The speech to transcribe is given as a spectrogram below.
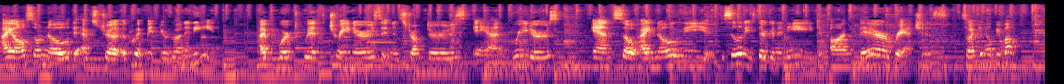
I also know the extra equipment you're going to need. I've worked with trainers and instructors and breeders, and so I know the facilities they're going to need on their ranches. So I can help you both.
